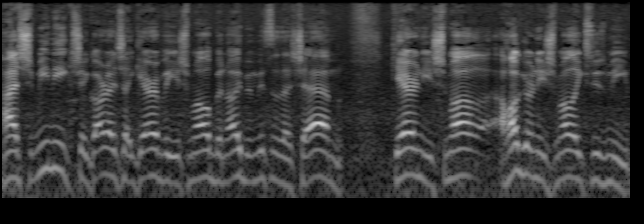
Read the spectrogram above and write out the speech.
Hashmini, Kshegara Shager V'Yishmael B'noi B'mitzvah Hashem. Ger Yishmael, Hagar Yishmael, excuse me.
